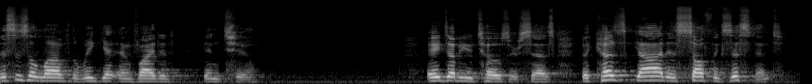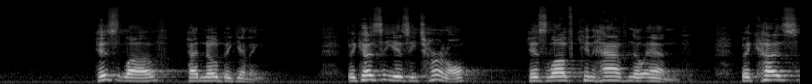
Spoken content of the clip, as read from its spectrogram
This is a love that we get invited into. A.W. Tozer says, Because God is self existent, his love had no beginning. Because he is eternal, his love can have no end. Because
